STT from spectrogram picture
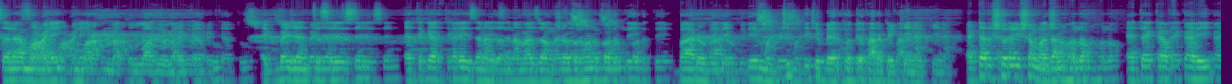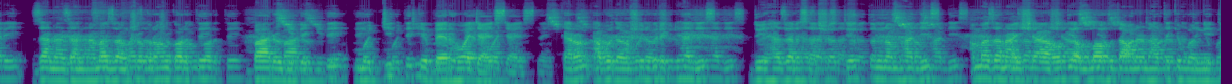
আসসালামু আলাইকুম ওয়া রাহমাতুল্লাহি ওয়া বারাকাতুহু এক ভাই জানতে চেয়েছেন এতেকাফকারী জানাজার নামাজে অংশগ্রহণ করতে বা রোগী দেখতে মসজিদ থেকে বের হতে পারবে কিনা? এটার শরীর সমাধান হলো এতেকাফকারী জানাজার নামাজে অংশগ্রহণ করতে বা রোগী দেখতে মসজিদ থেকে বের হওয়া যায়? কারণ আবু দাউদ শরীফের একটি হাদিস 2473 নম্বর হাদিস, আমাজান আয়েশা রাদিয়াল্লাহু তাআলা আনহা থেকে বর্ণিত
